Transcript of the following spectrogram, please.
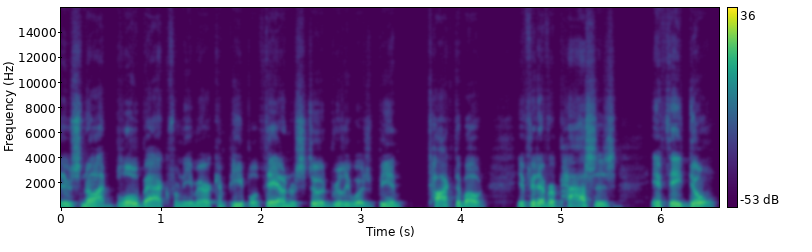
there's not blowback from the American people. If they understood really what was being talked about, if it ever passes, if they don't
